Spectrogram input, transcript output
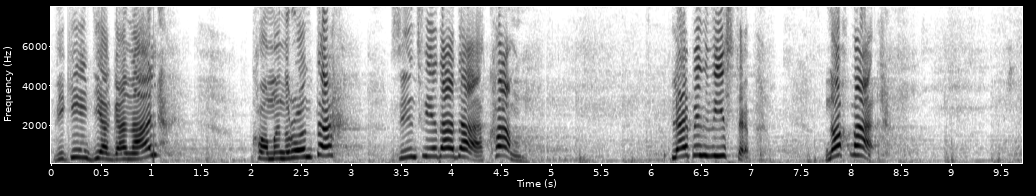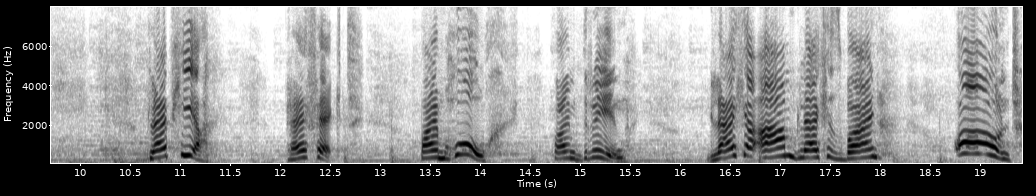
Wir gehen diagonal, kommen runter, sind wieder da. Komm. Bleib in V-Step. Nochmal. Bleib hier. Perfekt. Beim Hoch, beim Drehen. Gleicher Arm, gleiches Bein. Und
